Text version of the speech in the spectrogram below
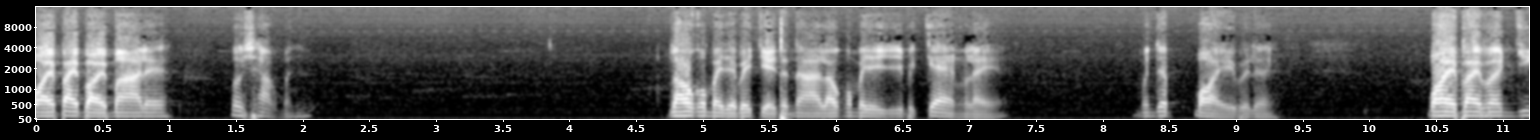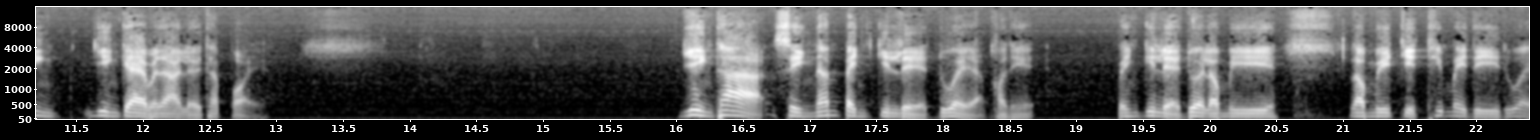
บ่อยไปบ่อยมาเลยเออช่างมันเราก็ไม่ได้ไปเจตนา เราก็ไม่ได้ไปแกล้งอะไร มันจะปล่อยไปเลย ปล่อยไปมันยิ่งยิ่งแก้ไม่ได้เลย ถ้าปล่อย ยิ่งถ้าสิ่งนั้นเป็นกิเลสด้วยอะคราวนี้ เป็นกิเลสด้วยเรามีเรามีจิตที่ไม่ดีด้วย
